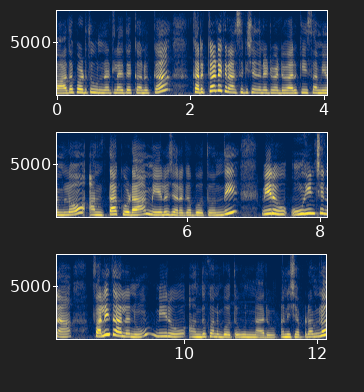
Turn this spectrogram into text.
బాధపడుతూ ఉన్నట్లయితే కనుక కర్కాటక రాశికి చెందినటువంటి వారికి ఈ సమయంలో అంతా కూడా మేలు జరగబోతోంది. వీరు ఊహించిన ఫలితాలను మీరు అందుకొనబోతూ ఉన్నారు అని చెప్పడంలో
